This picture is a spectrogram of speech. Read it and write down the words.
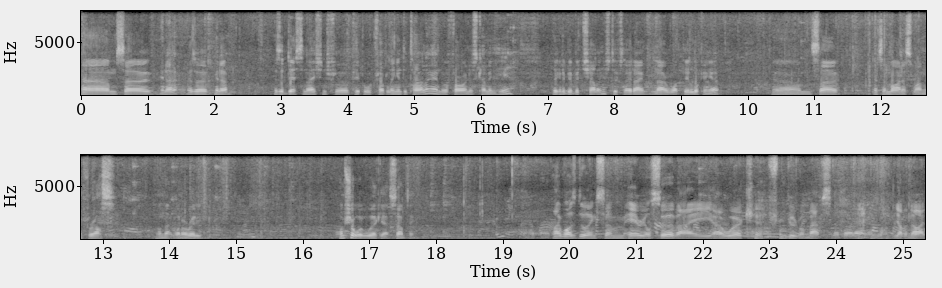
Um, so you know, as a you know, as a destination for people travelling into Thailand or foreigners coming here, they're going to be a bit challenged if they don't know what they're looking at. Um, so that's a minus one for us on that one already. I'm sure we'll work out something. I was doing some aerial survey uh, work from Google Maps the other night,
